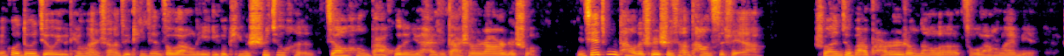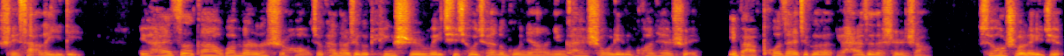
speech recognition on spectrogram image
没过多久，有天晚上就听见走廊里一个平时就很骄横跋扈的女孩子大声嚷嚷着说：“你接这么烫的水是想烫死谁啊？”说完就把盆儿扔到了走廊外面，水洒了一地。女孩子刚要关门的时候，就看到这个平时委曲求全的姑娘拧开手里的矿泉水，一把泼在这个女孩子的身上，随后说了一句：“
